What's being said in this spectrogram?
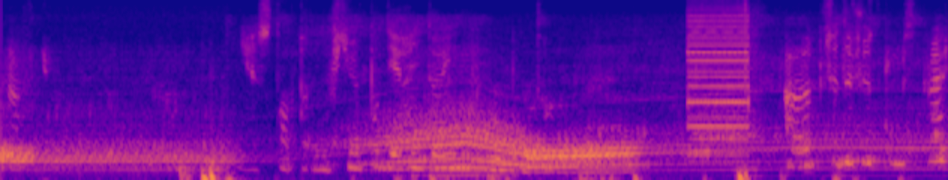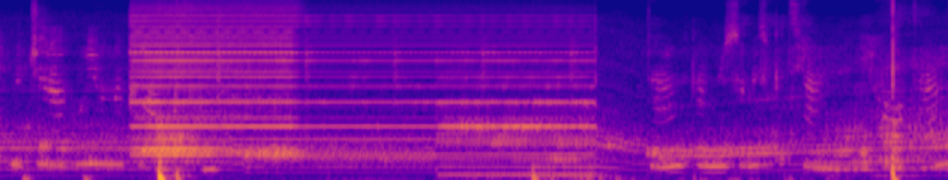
Sprawdźmy. Nie, stop, tak musimy podjechać do innego buta. Przede wszystkim sprawdźmy, czy reagują na klatki. Ten pewnie sobie specjalnie wjechał, ten.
